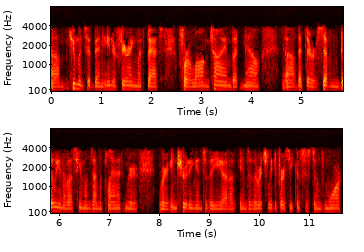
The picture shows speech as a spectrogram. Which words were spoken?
Um, humans have been interfering with bats for a long time, but now uh, that there are seven billion of us humans on the planet. We're we're intruding into the uh, into the richly diverse ecosystems more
